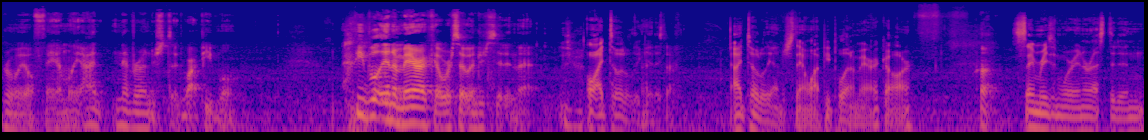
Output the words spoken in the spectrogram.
Royal family. I never understood why people people in America were so interested in that. Oh, I totally get it. stuff. I totally understand why people in America are. Huh. Same reason we're interested in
